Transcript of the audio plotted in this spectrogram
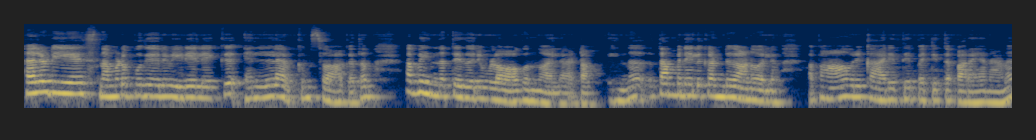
ഹലോ ഡിയേഴ്സ് നമ്മുടെ പുതിയൊരു വീഡിയോയിലേക്ക് എല്ലാവർക്കും സ്വാഗതം. അപ്പോൾ ഇന്നത്തെ ഇതൊരു വ്ളോഗൊന്നും അല്ല കേട്ടോ. ഇന്ന് തമ്പനയിൽ കണ്ട് കാണുമല്ലോ അപ്പോൾ ആ ഒരു കാര്യത്തെ പറ്റിത്തെ പറയാനാണ്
